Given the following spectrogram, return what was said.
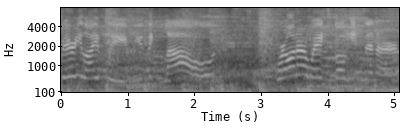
very lively, music loud. We're on our way to go eat dinner.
